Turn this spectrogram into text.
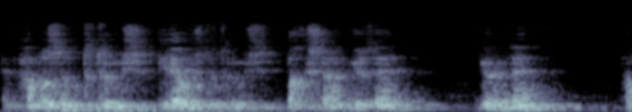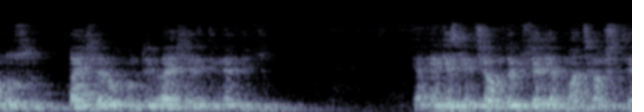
Evet, hamdolsun tuturmuş. Dile oruç tuturmuş. Bakışa, göze, gönle. Hamdolsun ayetler okundu, ayetleri dinledik. Yani herkes kendi çapında güzel yapmaya çalıştı.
